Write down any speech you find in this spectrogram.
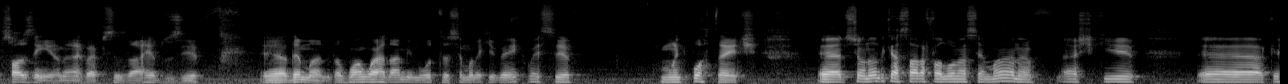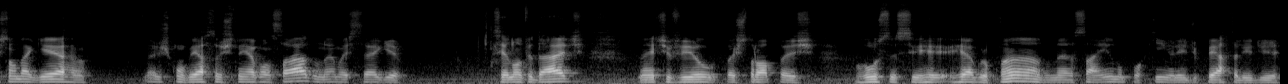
sozinha, né? vai precisar reduzir é, a demanda. Então vamos aguardar a minuta semana que vem, que vai ser muito importante. É, adicionando o que a Sara falou na semana, acho que é, a questão da guerra, as conversas têm avançado, né, mas segue sem novidade. Né, a gente viu as tropas russas se re reagrupando, né, saindo um pouquinho ali de perto ali de,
